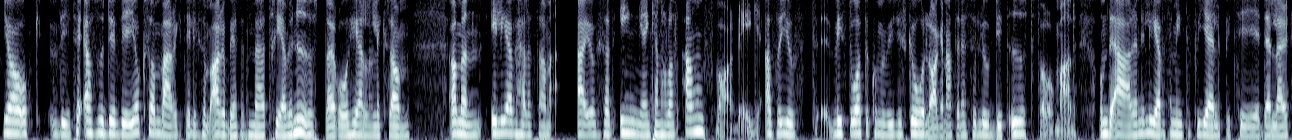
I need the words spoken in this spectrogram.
Ja och vi, alltså det vi också har märkt är liksom arbetet med tre minuter och hela liksom, ja men elevhälsan är ju också att ingen kan hållas ansvarig. Alltså just, visst återkommer vi till skollagen att den är så luddigt utformad. Om det är en elev som inte får hjälp i tid eller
